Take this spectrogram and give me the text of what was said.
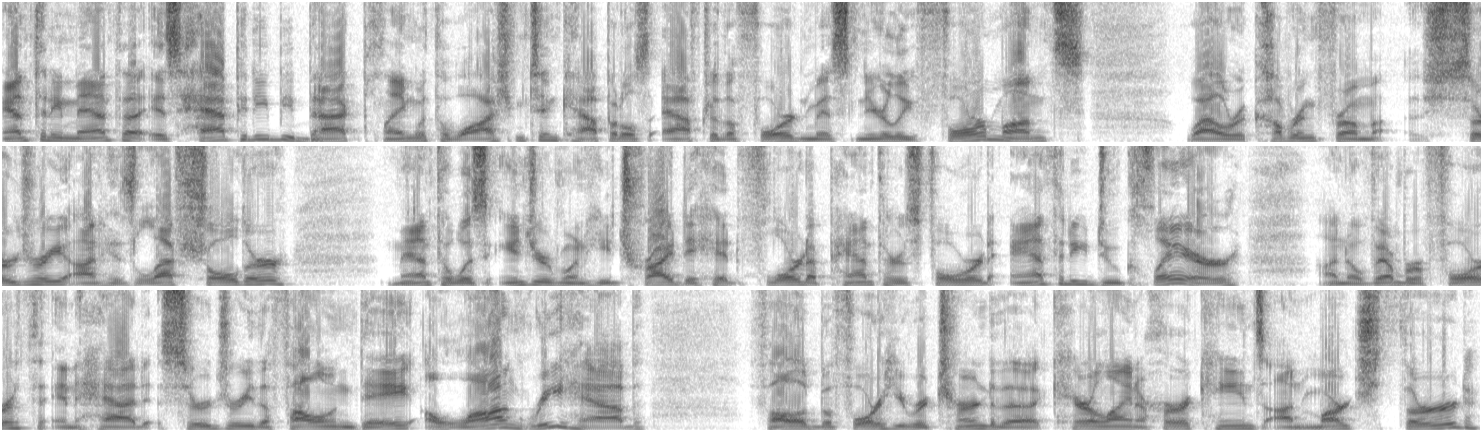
Anthony Mantha is happy to be back playing with the Washington Capitals after the Ford missed nearly four months while recovering from surgery on his left shoulder. Mantha was injured when he tried to hit Florida Panthers forward Anthony Duclair on November 4th and had surgery the following day, a long rehab, followed before he returned to the Carolina Hurricanes on March 3rd.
